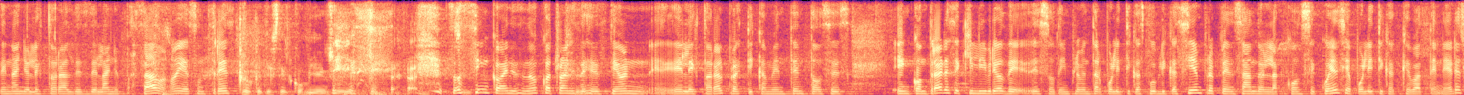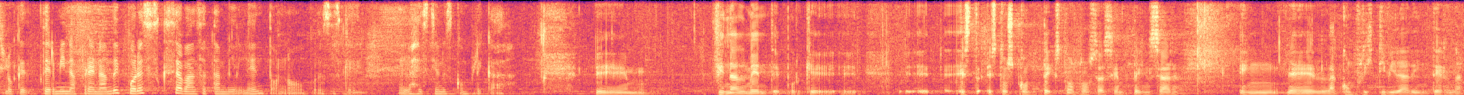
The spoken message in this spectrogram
en año electoral desde el año pasado, ¿no? Ya son tres. Creo que desde el comienzo. son cinco años, ¿no? Cuatro años de gestión eh, electoral prácticamente. Entonces, encontrar ese equilibrio de eso, de implementar políticas públicas, siempre pensando en la consecuencia política que va a tener, es lo que termina frenando y por eso es que se avanza también lento, ¿no? Por eso es que en la gestión es complicada. Eh, finalmente, porque eh, estos contextos nos hacen pensar en eh, la conflictividad interna.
